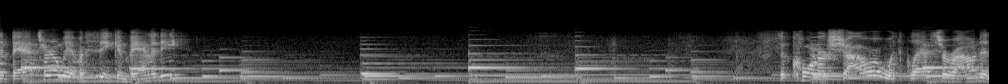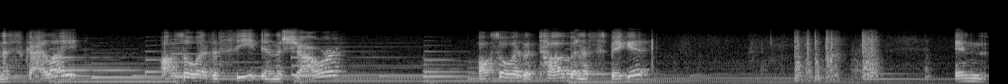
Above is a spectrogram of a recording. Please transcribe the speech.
the bathroom, we have a sink and vanity. The corner shower with glass around and a skylight. Also has a seat in the shower. Also has a tub and a spigot. In,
